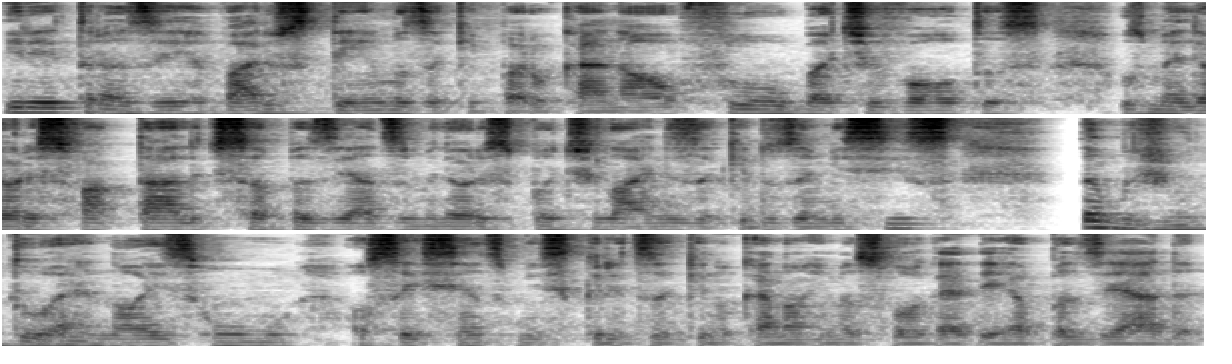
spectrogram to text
Irei trazer vários temas aqui para o canal, flow, bate-voltas, os melhores fatalities, rapaziada, os melhores punchlines aqui dos MCs. Tamo junto, é nóis, rumo aos 600 mil inscritos aqui no canal Rimas Flow HD, rapaziada.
